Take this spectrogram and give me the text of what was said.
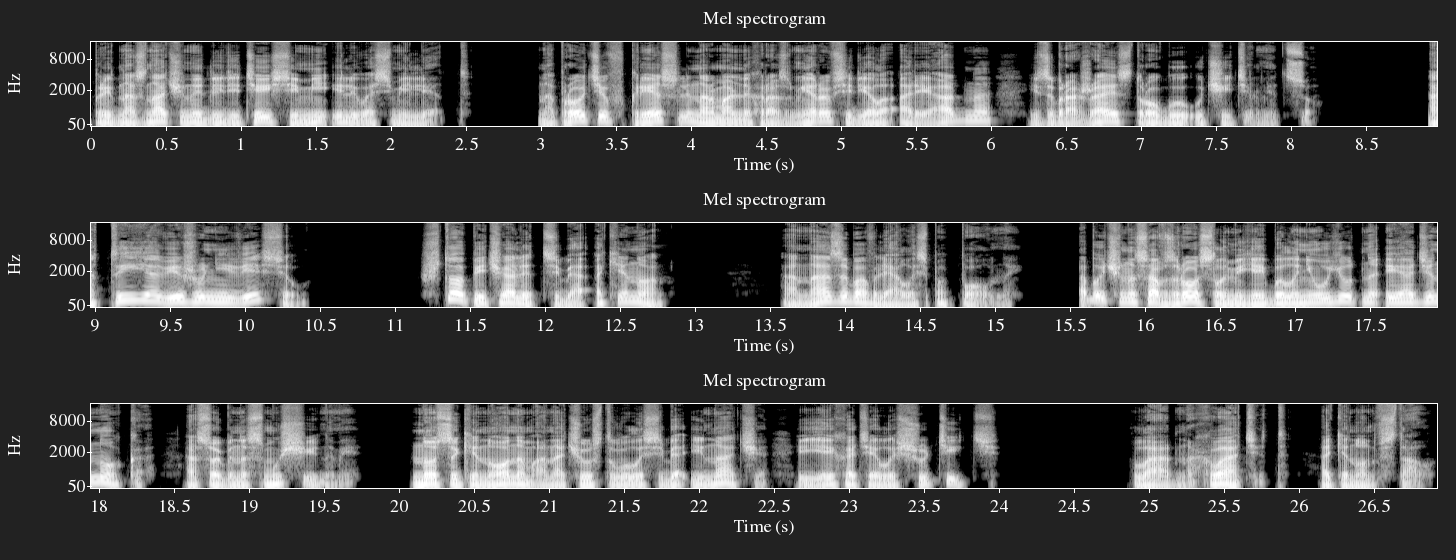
предназначенной для детей семи или восьми лет. Напротив, в кресле нормальных размеров сидела Ариадна, изображая строгую учительницу. «А ты, я вижу, не весел. Что печалит тебя, Акинон?» Она забавлялась по полной. Обычно со взрослыми ей было неуютно и одиноко, особенно с мужчинами. Но с Акиноном она чувствовала себя иначе, и ей хотелось шутить. «Ладно, хватит», — Акинон встал.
